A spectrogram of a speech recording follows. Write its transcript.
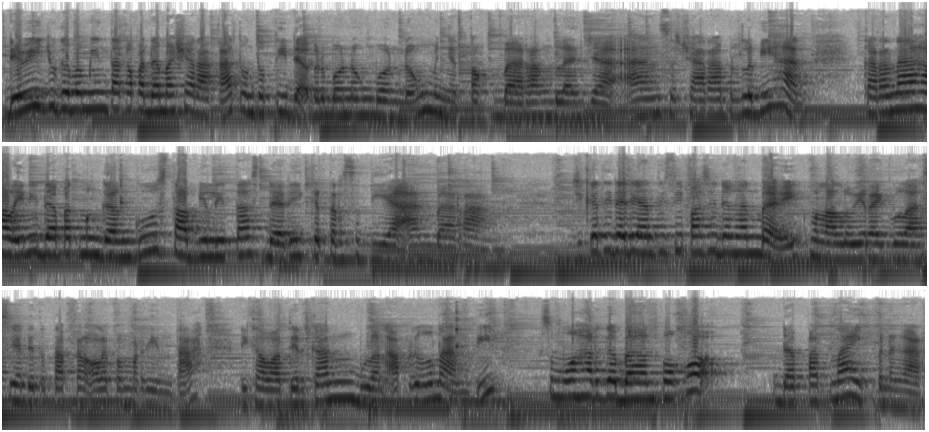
Dewi juga meminta kepada masyarakat untuk tidak berbondong-bondong menyetok barang belanjaan secara berlebihan karena hal ini dapat mengganggu stabilitas dari ketersediaan barang. Jika tidak diantisipasi dengan baik melalui regulasi yang ditetapkan oleh pemerintah, dikhawatirkan bulan April nanti semua harga bahan pokok dapat naik pendengar.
